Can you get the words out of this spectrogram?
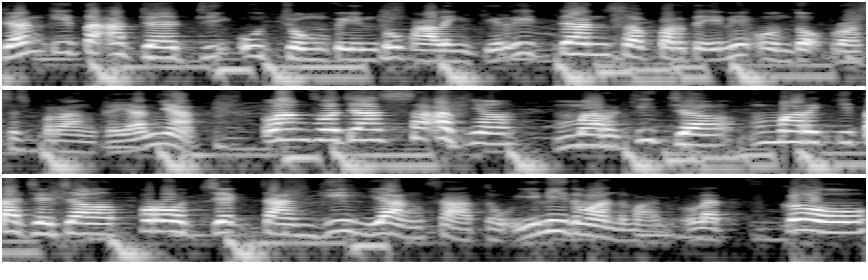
Dan kita ada di ujung pintu paling kiri dan seperti ini untuk proses perangkaiannya. Langsung saja saatnya. Mari mari kita jajal project canggih yang satu ini teman-teman. Let's go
